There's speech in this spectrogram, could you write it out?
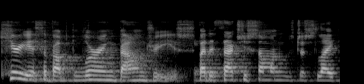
curious about blurring boundaries, but it's actually someone who's just like,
